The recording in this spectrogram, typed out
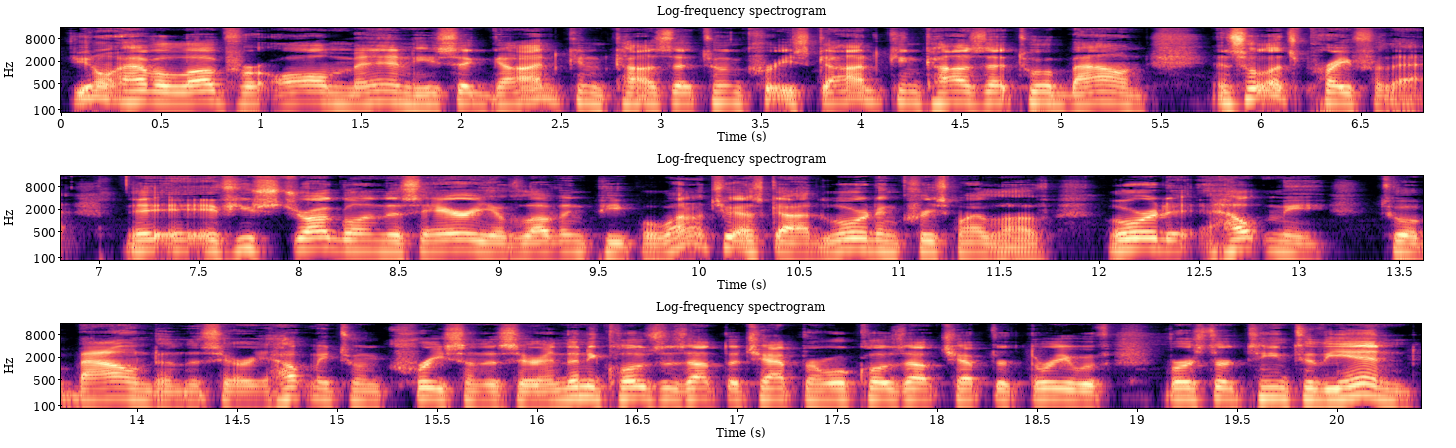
if you don't have a love for all men, he said, God can cause that to increase. God can cause that to abound. And so let's pray for that. If you struggle in this area of loving people, why don't you ask God, Lord, increase my love. Lord, help me to abound in this area. Help me to increase in this area. And then he closes out the chapter, and we'll close out chapter 3 with verse 13 to the end,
